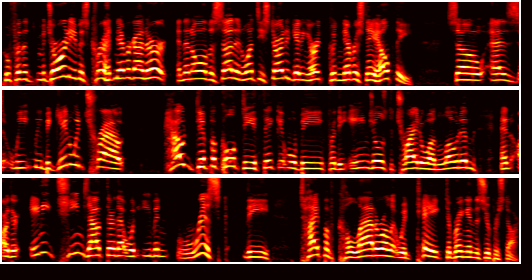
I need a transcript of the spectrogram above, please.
who for the majority of his career had never gotten hurt. And then all of a sudden, once he started getting hurt, could never stay healthy. So as we, we begin with Trout, how difficult do you think it will be for the Angels to try to unload him? And are there any teams out there that would even risk the type of collateral it would take to bring in the superstar?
